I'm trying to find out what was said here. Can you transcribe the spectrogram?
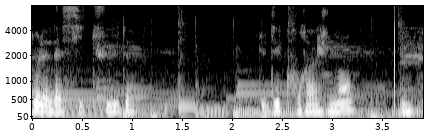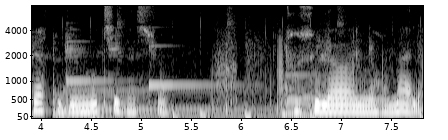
de la lassitude, du découragement, une perte de motivation. Tout cela est normal.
